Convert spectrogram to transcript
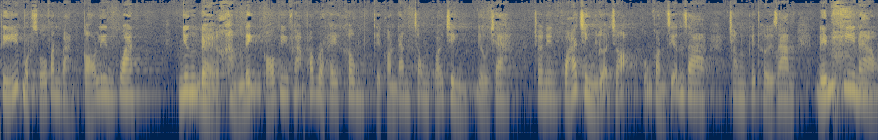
ký một số văn bản có liên quan. Nhưng để khẳng định có vi phạm pháp luật hay không thì còn đang trong quá trình điều tra. Cho nên quá trình lựa chọn cũng còn diễn ra trong cái thời gian đến khi nào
